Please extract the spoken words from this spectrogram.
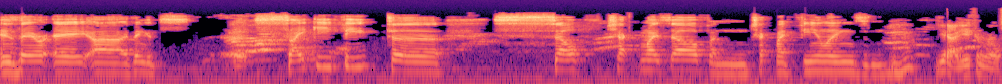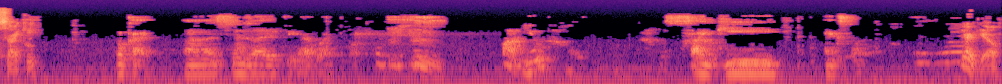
Is there a? Uh, I think it's uh, psyche feat to self check myself and check my feelings and. Mm-hmm. Yeah, you can roll psyche. Okay. Uh, as soon as I figure out what. Oh, you. Psyche. Excellent. There you go.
